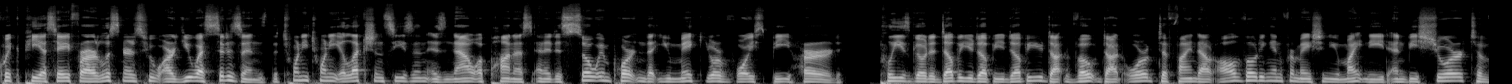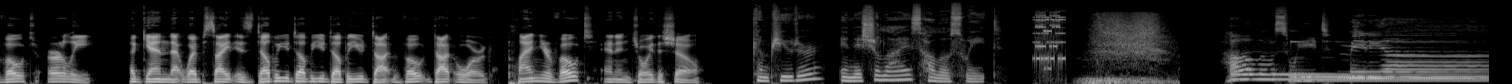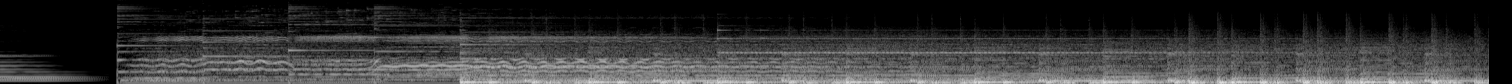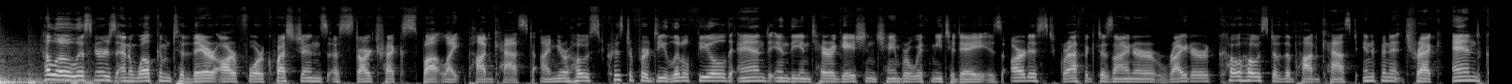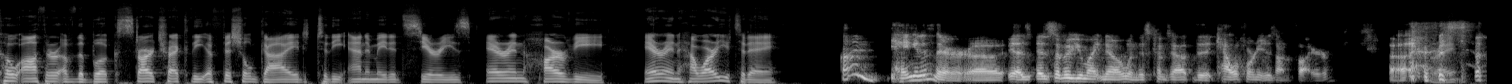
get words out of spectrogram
Quick PSA for our listeners who are U.S. citizens. The 2020 election season is now upon us, and it is so important that you make your voice be heard. Please go to www.vote.org to find out all voting information you might need and be sure to vote early. Again, that website is www.vote.org. Plan your vote and enjoy the show. Computer, initialize Holosuite. Holosuite Media. Hello, listeners, and welcome to There Are Four Questions, a Star Trek Spotlight podcast. I'm your host, Christopher D. Littlefield, and in the interrogation chamber with me today is artist, graphic designer, writer, co host of the podcast Infinite Trek, and co author of the book Star Trek The Official Guide to the Animated Series, Aaron Harvey. Aaron, how are you today? I'm hanging in there. Uh, as, as some of you might know, when this comes out, the California is on fire. Uh, right. so,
